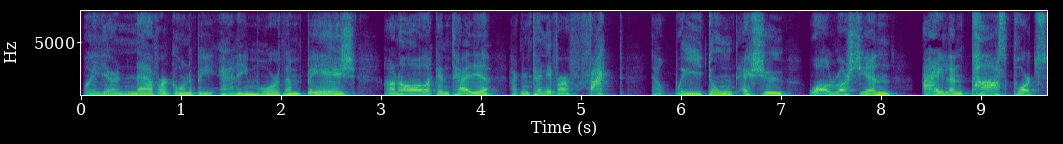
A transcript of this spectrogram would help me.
Well, you're never going to be any more than beige. And all I can tell you, I can tell you for a fact that we don't issue Walrusian island passports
